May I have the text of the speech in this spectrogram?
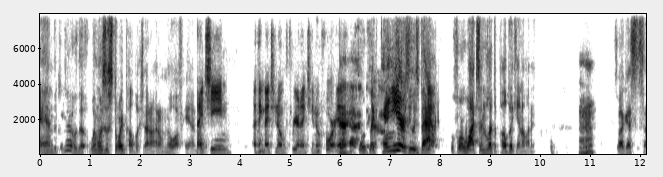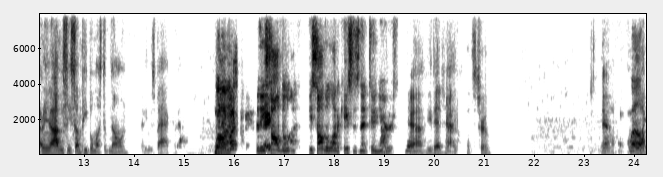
And you know, the when was the story published? I don't I don't know offhand. 19, I think 1903 or 1904. Yeah. Yeah. So it was like 10 years he was back before Watson let the public in on it. Mhm. So I guess I mean obviously some people must have known that he was back. But Well, You know, it he solved a lot. He solved a lot of cases in that ten years. yeah, he did. I, that's true. Yeah. Well,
